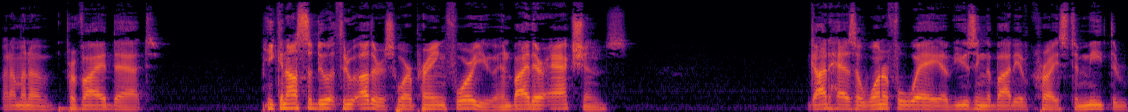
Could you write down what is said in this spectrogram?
but I'm going to provide that. He can also do it through others who are praying for you and by their actions. God has a wonderful way of using the body of Christ to meet the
